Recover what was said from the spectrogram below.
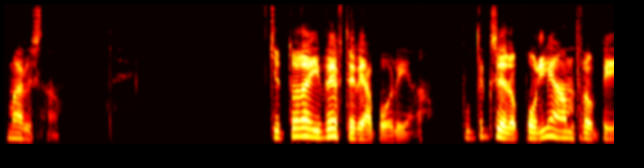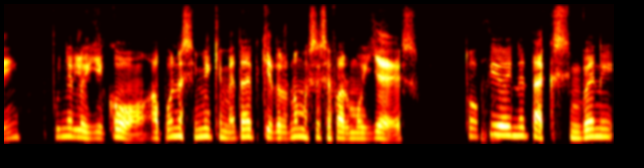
Μάλιστα. Και τώρα η δεύτερη απορία, που δεν ξέρω, πολλοί άνθρωποι, που είναι λογικό, από ένα σημείο και μετά επικεντρωνόμαστε σε εφαρμογές, το οποίο είναι εντάξει, συμβαίνει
